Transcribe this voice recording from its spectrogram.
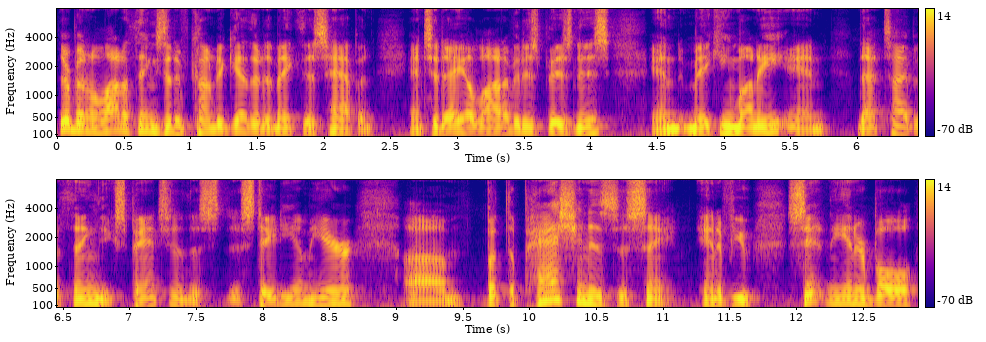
there have been a lot of things that have come together to make this happen. And today, a lot of it is business and making money and that type of thing, the expansion of the, stadium here. Um, but the passion is the same. And if you sit in the inner bowl,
